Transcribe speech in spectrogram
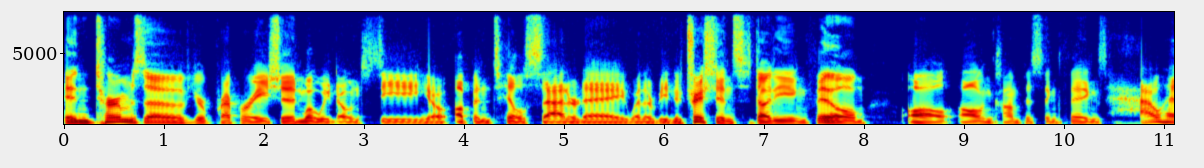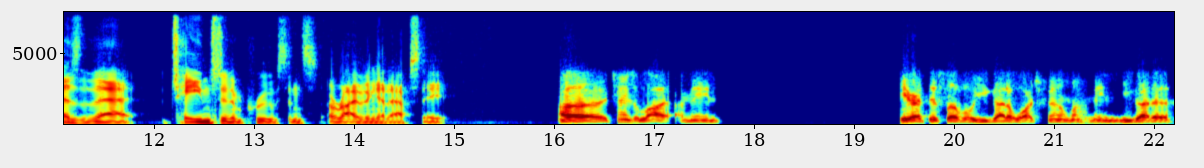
In terms of your preparation, what we don't see, you know, up until Saturday, whether it be nutrition, studying, film, all all encompassing things, how has that changed and improved since arriving at App State? Uh, it changed a lot. I mean, here at this level, you got to watch film. I mean, you got to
